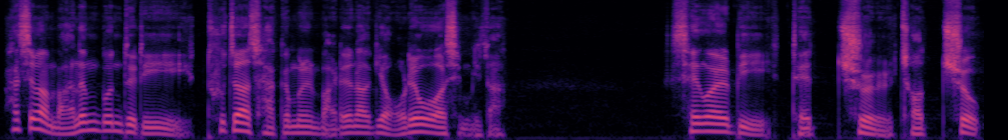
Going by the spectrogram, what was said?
하지만 많은 분들이 투자 자금을 마련하기 어려워하십니다. 생활비, 대출, 저축,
